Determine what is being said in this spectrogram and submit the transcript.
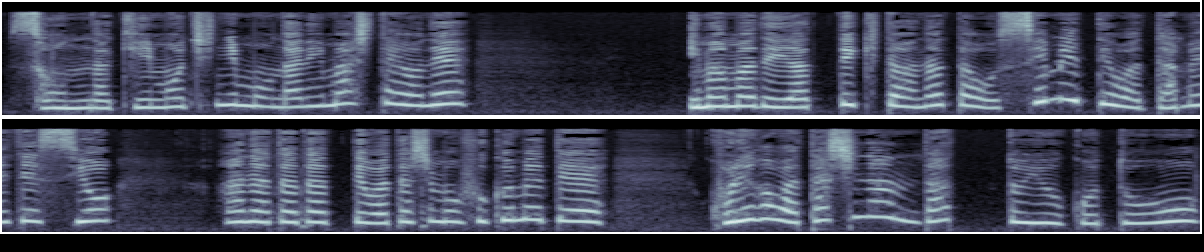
そんな気持ちにもなりましたよね。今までやってきたあなたを責めてはダメですよ。あなただって私も含めて、これが私なんだということを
